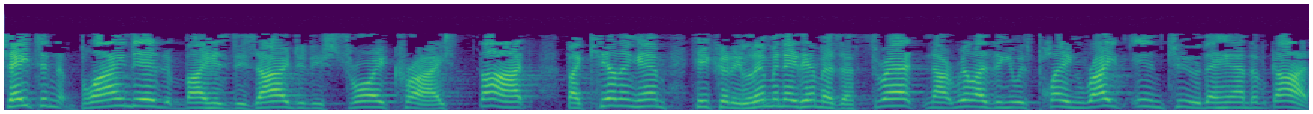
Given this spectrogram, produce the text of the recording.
Satan, blinded by his desire to destroy Christ, thought by killing him he could eliminate him as a threat, not realizing he was playing right into the hand of God.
